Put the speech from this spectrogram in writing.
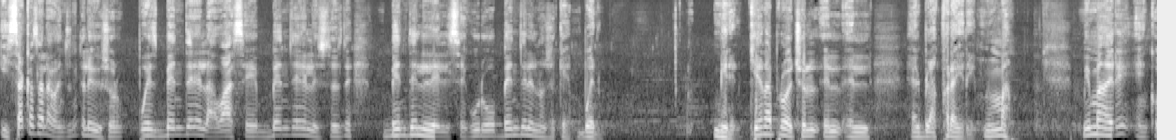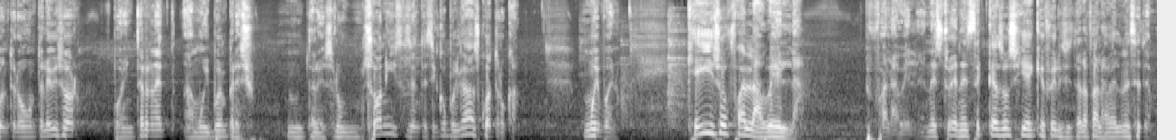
y sacas a la venta un televisor, pues véndele la base, véndele el, véndele el seguro, véndele no sé qué. Bueno, miren, ¿quién aprovechó el, el, el Black Friday? Mi mamá. Mi madre encontró un televisor por internet a muy buen precio. Un televisor un Sony 65 pulgadas 4K muy bueno. ¿Qué hizo Falabella? Falabella. En, esto, en este caso sí hay que felicitar a Falabella en este tema.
